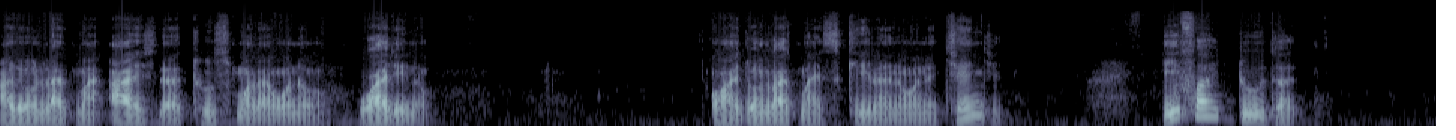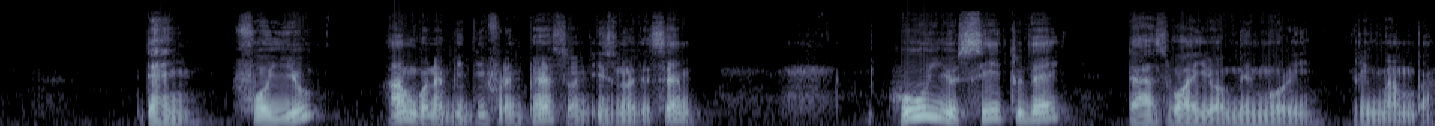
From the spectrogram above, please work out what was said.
I don't like my eyes, they're too small, I want to widen up. Or I don't like my skin and I want to change it. If I do that, then for you, I'm going to be different person. It's not the same. Who you see today, that's why your memory remember.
